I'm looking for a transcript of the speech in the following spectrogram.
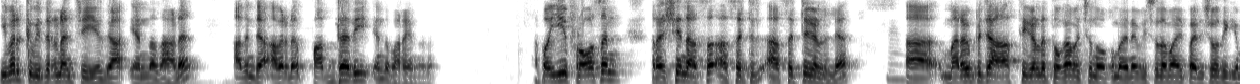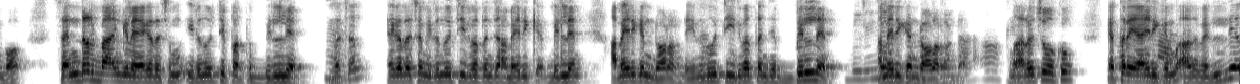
ഇവർക്ക് വിതരണം ചെയ്യുക എന്നതാണ് അതിന്റെ അവരുടെ പദ്ധതി എന്ന് പറയുന്നത് അപ്പോൾ ഈ ഫ്രോസൺ റഷ്യൻ അസ അസറ്റ് അസറ്റുകളിൽ. മരവിപ്പിച്ച ആസ്തികളുടെ തുക വെച്ച് നോക്കുമ്പോൾ അതിനെ വിശദമായി പരിശോധിക്കുമ്പോൾ സെൻട്രൽ ബാങ്കിൽ ഏകദേശം ഇരുന്നൂറ്റി പത്ത് ബില്യൺ. എന്ന് വെച്ചാൽ ഏകദേശം ഇരുന്നൂറ്റി ഇരുപത്തഞ്ച് അമേരിക്കൻ ബില്യൺ അമേരിക്കൻ ഡോളർ ഉണ്ട് ഇരുന്നൂറ്റി ഇരുപത്തഞ്ച് ബില്യൺ അമേരിക്കൻ ഡോളർ. ഉണ്ട്. ഒന്ന് ആലോചിച്ച് നോക്കൂ എത്രയായിരിക്കും അത് വലിയ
